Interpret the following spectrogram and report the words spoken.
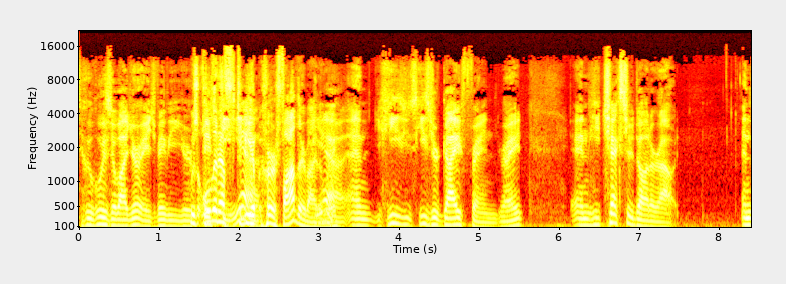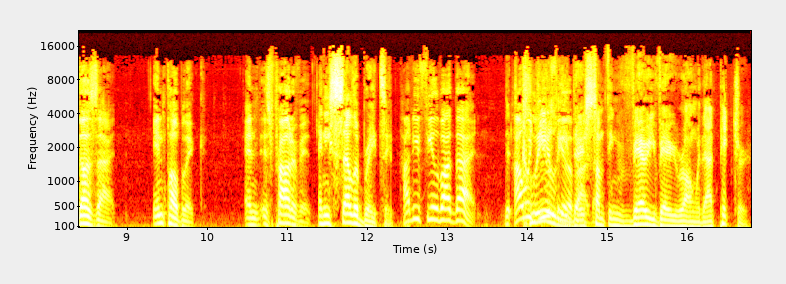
who, who is about your age, maybe you're who's 50, old enough to yeah. be her father, by the yeah, way. Yeah, and he's he's your guy friend, right? And he checks your daughter out, and does that in public, and is proud of it, and he celebrates it. How do you feel about that? How Clearly, you feel there's that? something very, very wrong with that picture.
